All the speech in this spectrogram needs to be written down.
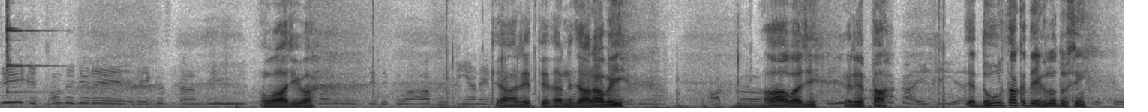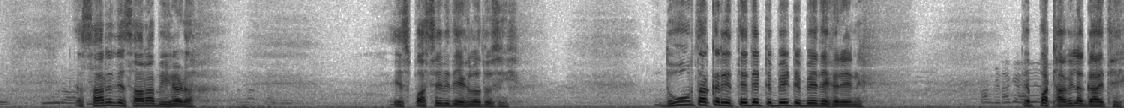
ਜੀ ਇੱਥੋਂ ਦੇ ਜਿਹੜੇ ਰੇਗਿਸਤਾਨ ਦੀ ਵਾਹ ਜੀ ਵਾਹ। ਦੇਖੋ ਆਹ ਬੂਟੀਆਂ ਨੇ। ਕਿਆ ਰੇਤੇ ਦਾ ਨਜ਼ਾਰਾ ਬਈ। ਆਹ ਵਾ ਜੀ ਰੇਤਾ। ਤੇ ਦੂਰ ਤੱਕ ਦੇਖ ਲਓ ਤੁਸੀਂ। ਇਹ ਸਾਰੇ ਦੇ ਸਾਰਾ ਬੀਹੜ। ਇਸ ਪਾਸੇ ਵੀ ਦੇਖ ਲਓ ਤੁਸੀਂ। ਦੂਰ ਤੱਕ ਰੇਤੇ ਦੇ ਟਿੱਬੇ ਟਿੱਬੇ ਦਿਖ ਰਹੇ ਨੇ। ਤੇ ਭੱਠਾ ਵੀ ਲੱਗਾ ਇੱਥੇ।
